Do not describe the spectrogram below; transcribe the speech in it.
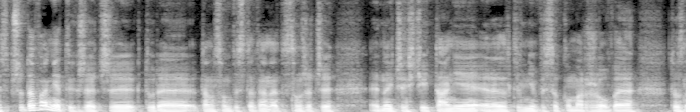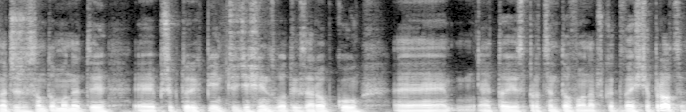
sprzedawanie tych rzeczy, które tam są wystawiane, to są rzeczy e, najczęściej tanie, relatywnie wysokomarżowe. To znaczy, że są to monety, e, przy których 5 czy 10 zł zarobku e, to jest procentowo na przykład 20%,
